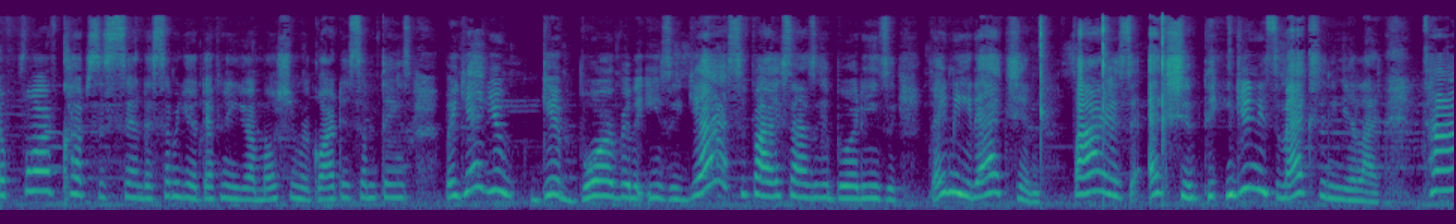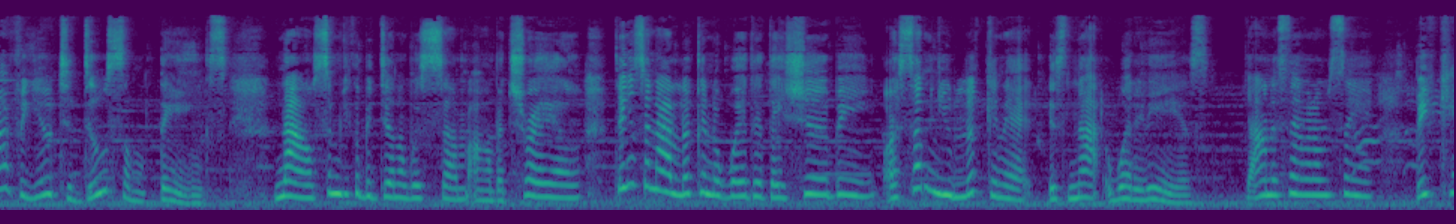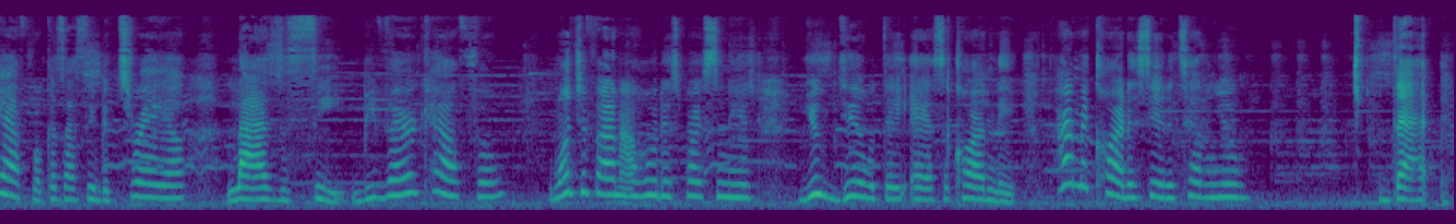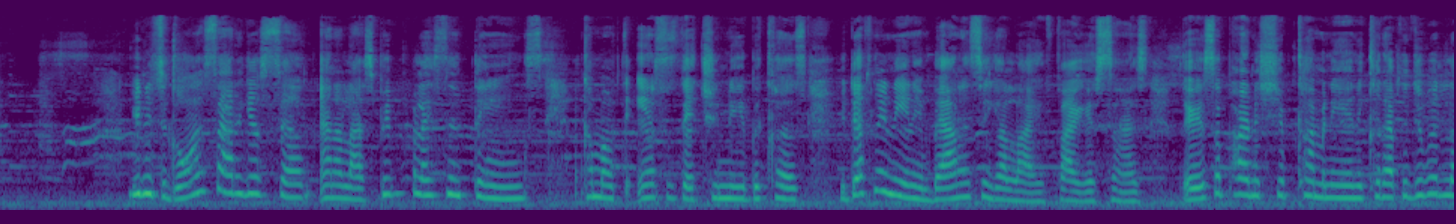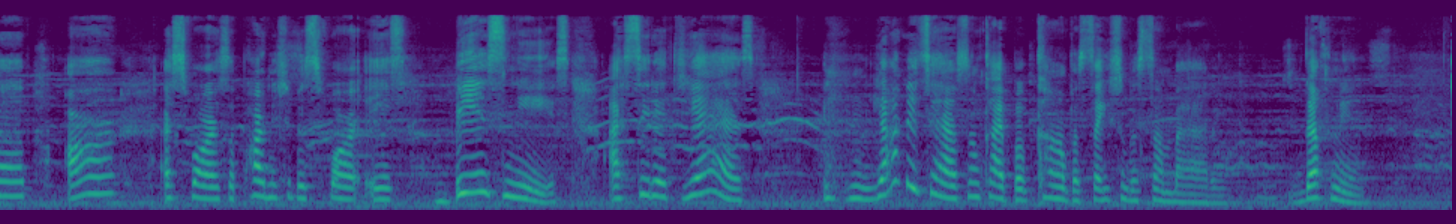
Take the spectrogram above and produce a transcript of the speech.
The Four of Cups is saying that some of you are definitely your emotion regarding some things, but yet you get bored really easy. Yes, fire signs get bored easy. They need action. Fire is the action thing. You need some action in your life. Time for you to do some things. Now, some of you could be dealing with some um, betrayal. Things are not looking the way that they should be, or something you looking at is not what it is. Y'all understand what I'm saying? Be careful because I see betrayal, lies, deceit. Be very careful. Once you find out who this person is, you deal with their ass accordingly. Hermit card is here to telling you that you need to go inside of yourself, analyze people, places, and things, and come up with the answers that you need because you definitely need an imbalance in your life, fire signs. There is a partnership coming in. It could have to do with love or as far as a partnership as far as business. I see that, yes, Mm-hmm. y'all need to have some type of conversation with somebody. Definitely.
